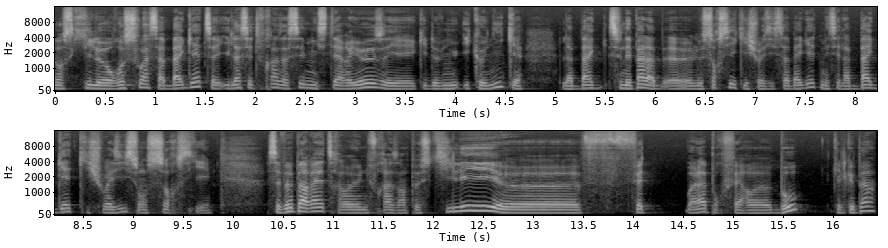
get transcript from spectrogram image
lorsqu'il reçoit sa baguette? Il a cette phrase assez mystérieuse et qui est devenue iconique. La bague, ce n'est pas le sorcier qui choisit sa baguette, mais c'est la baguette qui choisit son sorcier. Ça peut paraître une phrase un peu stylée, faite voilà pour faire beau quelque part,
